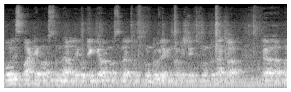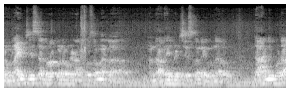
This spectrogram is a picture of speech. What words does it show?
పోలీస్ పార్టీ ఏమైనా వస్తుందా? లేకపోతే ఇంకెవరైనా వస్తుందా చూసుకుంటూ వీళ్ళకి ఇన్ఫర్మేషన్ ఇచ్చుకుంటూ దాంట్లో మనం రైడ్ చేసినా దొరకకుండా ఉండడం కోసం అట్లా అంత అరేంజ్మెంట్ చేసుకొని ఉన్నారు. దాన్ని కూడా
